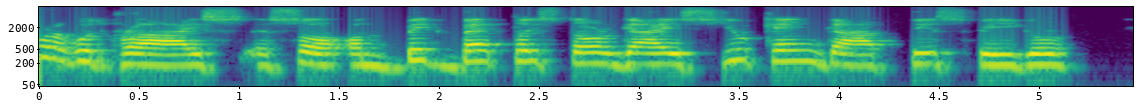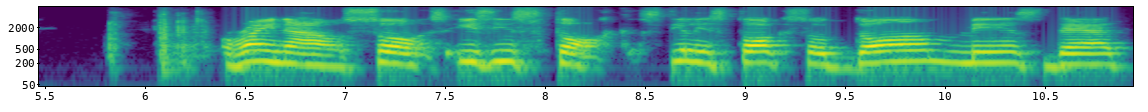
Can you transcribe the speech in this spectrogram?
for a good price. So on Big Bad Toy Store, guys, you can get this figure right now. So it's in stock, still in stock. So don't miss that.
